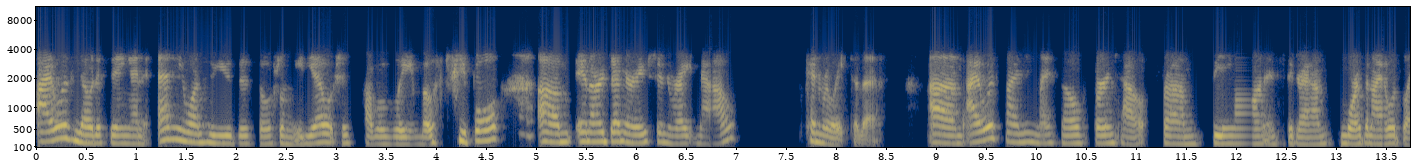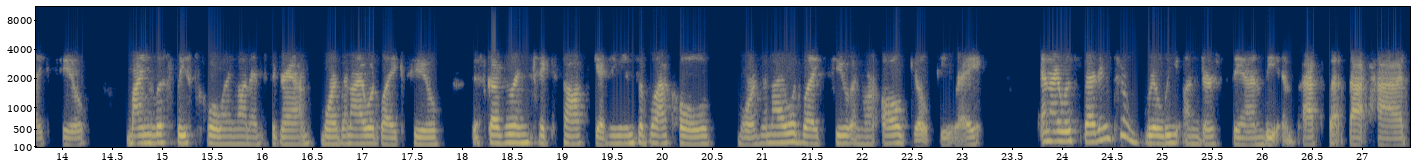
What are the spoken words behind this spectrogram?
I was noticing, and anyone who uses social media, which is probably most people um, in our generation right now, can relate to this. Um, I was finding myself burnt out from being on Instagram more than I would like to, mindlessly scrolling on Instagram more than I would like to, discovering TikTok, getting into black holes more than I would like to, and we're all guilty, right? And I was starting to really understand the impact that that had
